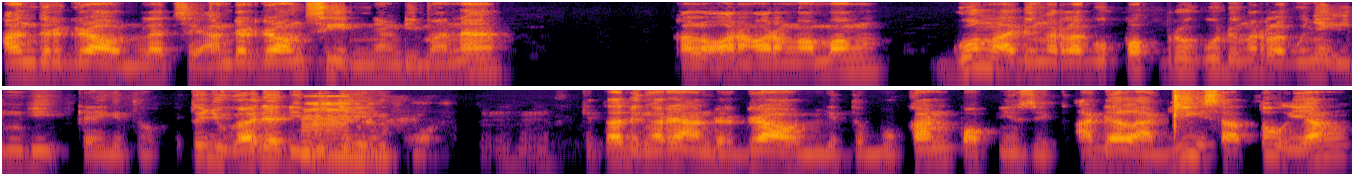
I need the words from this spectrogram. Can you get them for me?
underground, let's say underground scene yang di mana kalau orang-orang ngomong, gue nggak denger lagu pop bro, gue denger lagunya indie kayak gitu. Itu juga ada di DJ Mhm. gitu. Kita dengernya underground gitu, bukan pop music. Ada lagi satu yang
